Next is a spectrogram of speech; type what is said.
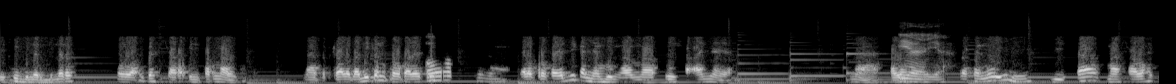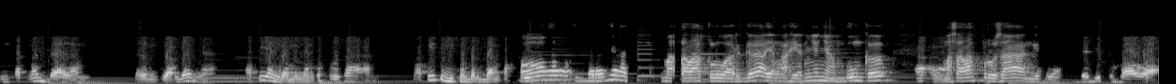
sisi bener-bener keluarga secara internal. Nah, kalau tadi kan properti Oh, kalau properti kan nyambung sama perusahaannya ya. Nah, kalau iya iya. family ini bisa masalah internal dalam dalam keluarganya, tapi yang nggak menyangkut perusahaan. Tapi itu bisa berdampak. Oh, ibaratnya masalah keluarga yang akhirnya nyambung ke Ah, ah, masalah perusahaan gitu ya. jadi ke bawah.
